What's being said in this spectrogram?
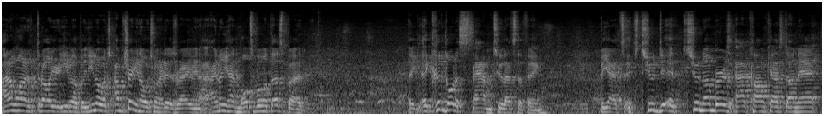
I don't want to throw your email, but you know which I'm sure you know which one it is, right? I mean, I I know you had multiple with us, but it, it could go to spam too. That's the thing. But yeah, it's, it's two it's two numbers at Comcast.net,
